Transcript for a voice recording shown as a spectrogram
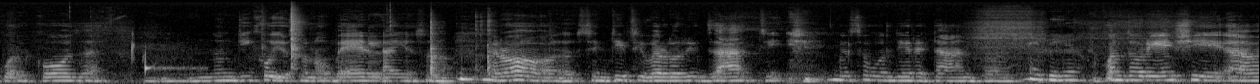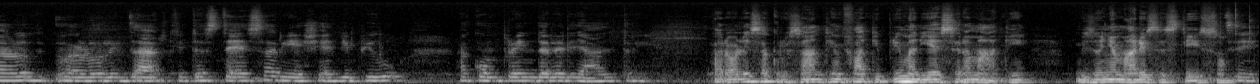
qualcosa, dico io sono bella, io sono, però eh, sentirsi valorizzati, questo vuol dire tanto. È vero. Quando riesci a valo- valorizzarti te stessa, riesci di più a comprendere gli altri. Parole sacrosante, infatti prima di essere amati bisogna amare se stesso. Sì.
